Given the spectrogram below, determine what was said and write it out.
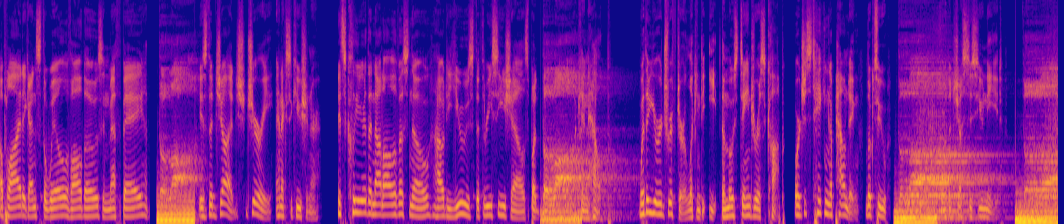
Applied against the will of all those in Meth Bay, the law is the judge, jury, and executioner. It's clear that not all of us know how to use the three seashells, but the law can help. Whether you're a drifter looking to eat the most dangerous cop, or just taking a pounding, look to the law for the justice you need. The law.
